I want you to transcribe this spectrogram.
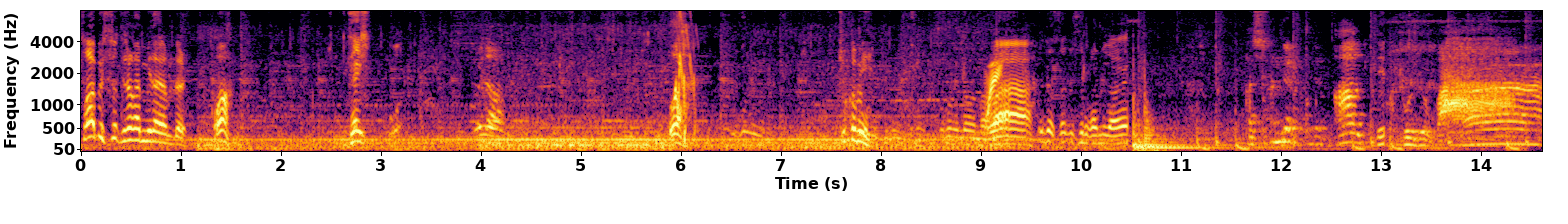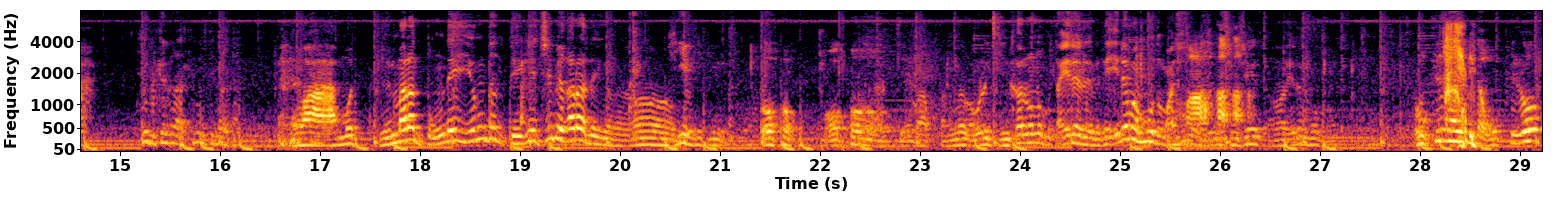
서비스 들어갑니다, 여러분들. 와, 대신 왜냐? 와, 쭈꾸미. 와, 일단 서비스로 갑니다. 다시 한 대. 아, 내 보여줘. 와, 탱글탱글하다, 탱글탱글하다. 와, 뭐 웬만한 동네 영덕 대게 집에 가라 돼 이거는. 어. 기계, 기계. 오호, 오호. 대박 박너가 원래 김가루 넣고 딱 이래야 되는데 이래만 먹어도 맛있어. 아. 싱싱해서. 어, 이래 먹어. 5kg입니다. 5kg,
